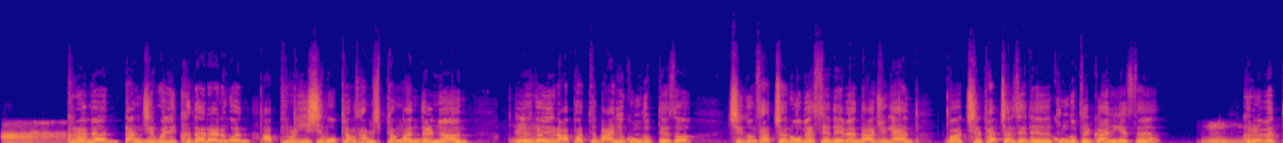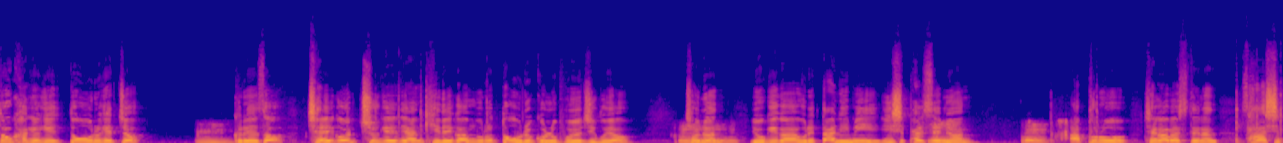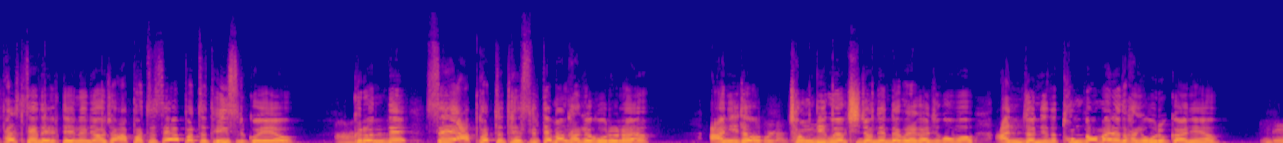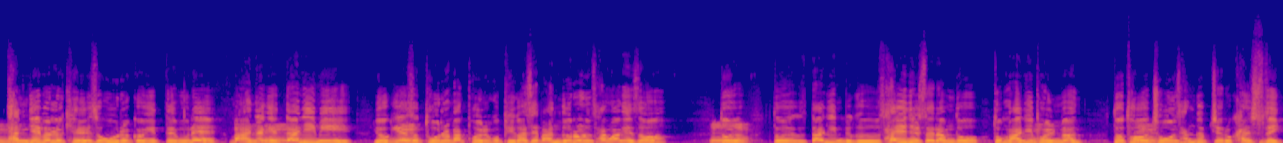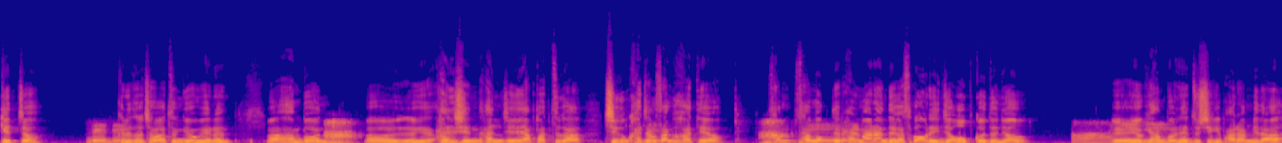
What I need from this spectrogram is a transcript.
아. 그러면 땅 지분이 크다라는 건 앞으로 25평, 30평 만들면. 여기는 아파트 많이 공급돼서 지금 4,500세대면 나중에 한 뭐 7, 8천 세대 공급될 거 아니겠어요? 예, 예. 그러면 또 가격이 또 오르겠죠. 네. 그래서 재건축에 대한 기대감으로 또 오를 걸로 보여지고요. 네. 저는 여기가 우리 따님이 28세면 네. 앞으로 제가 봤을 때는 48세 될 때는요, 저 아파트 새 아파트 돼 있을 거예요. 아. 그런데 새 아파트 됐을 때만 가격 오르나요? 아니죠. 정비구역 지정된다고 해가지고 뭐 안전지대 통과만 해도 가격 오를 거 아니에요. 네. 단계별로 계속 오를 거기 때문에 만약에 네. 따님이 여기에서 네. 돈을 막 벌고 비과세 만들어 오는 상황에서 예, 또, 예. 또 따님 그 사회질 사람도 돈 많이 벌면 또 더 네. 좋은 상급지로 갈 수도 있겠죠. 네, 네. 그래서 저 같은 경우에는 아, 한번 어, 여기 한신 한진 아파트가 지금 가장 싼 것 같아요. 3, 네. 3억대를 할 만한 데가 서울에 이제 없거든요. 아, 예, 예, 여기 예. 한번 해두시기 바랍니다.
